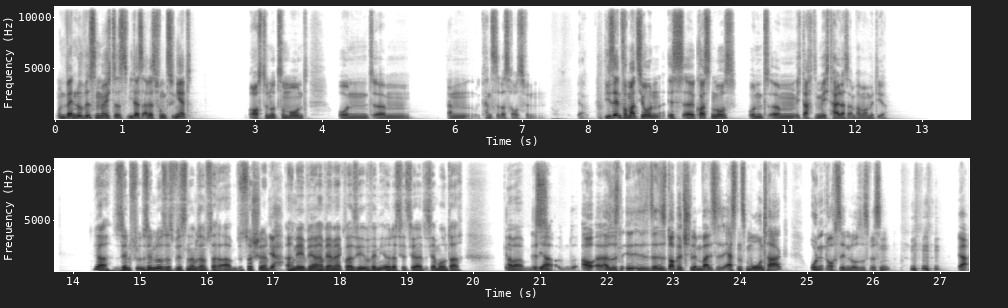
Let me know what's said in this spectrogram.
Und wenn du wissen möchtest, wie das alles funktioniert, brauchst du nur zum Mond und ähm, dann kannst du das rausfinden. Ja. Diese Information ist äh, kostenlos und ähm, ich dachte mir, ich teile das einfach mal mit dir. Ja, sinn, sinnloses Wissen am Samstagabend. Das ist doch schön. Ja. Ach nee, wir, ja. wir haben ja quasi, wenn ihr das jetzt hört, ist ja Montag. Genau. Aber ist, ja. Auch, also es ist, es ist doppelt schlimm, weil es ist erstens Montag und noch sinnloses Wissen. ja,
